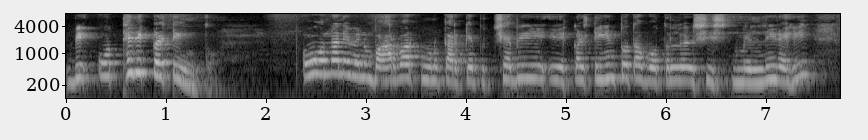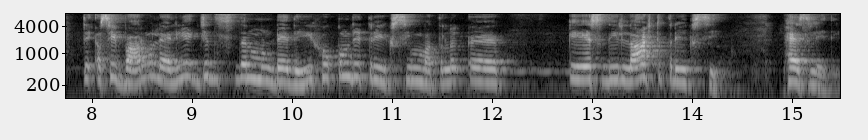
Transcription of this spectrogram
ਵੀ ਉੱਥੇ ਦੀ ਕਲਟੀਨ ਤੋਂ। ਉਹ ਉਹਨਾਂ ਨੇ ਮੈਨੂੰ ਬਾਰ-ਬਾਰ ਫੋਨ ਕਰਕੇ ਪੁੱਛਿਆ ਵੀ ਇਹ ਕਲਟੀਨ ਤੋਂ ਤਾਂ ਬੋਤਲ ਸ਼ੀਸ਼ ਮਿਲ ਨਹੀਂ ਰਹੀ ਤੇ ਅਸੀਂ ਬਾਹਰੋਂ ਲੈ ਲਈਏ। ਜਿਸ ਦਿਨ ਮੁੰਡੇ ਦੀ ਹੁਕਮ ਦੀ ਤਰੀਕ ਸੀ, ਮਤਲਬ ਕੇਸ ਦੀ ਲਾਸਟ ਤਰੀਕ ਸੀ, ਫੈਸਲੇ ਦੀ।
